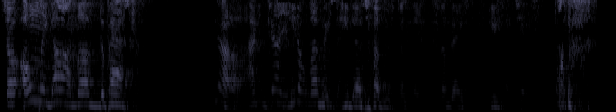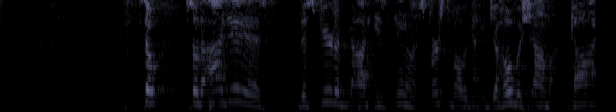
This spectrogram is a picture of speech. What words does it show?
So only God loved the pastor. No, I can tell you, he don't love me. He does love me some days, but some days he's like Jason. so, so the idea is the Spirit of God is in us. First of all, we got to Jehovah Shammah. God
